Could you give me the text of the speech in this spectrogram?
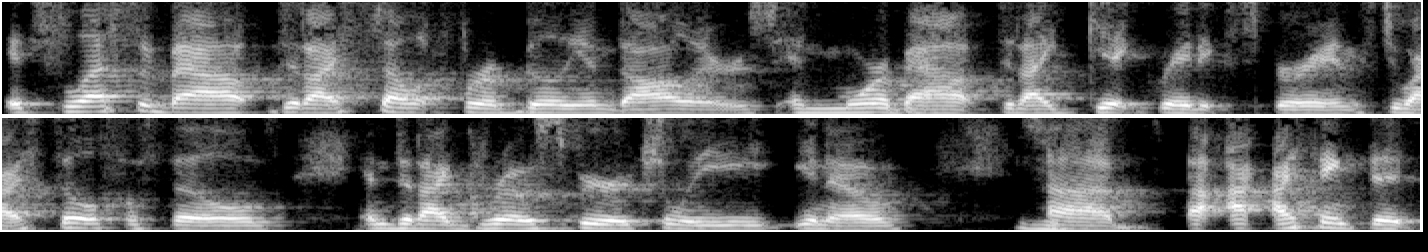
it's less about did I sell it for a billion dollars and more about did I get great experience? Do I feel fulfilled? And did I grow spiritually? You know, yes. uh, I, I, think that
